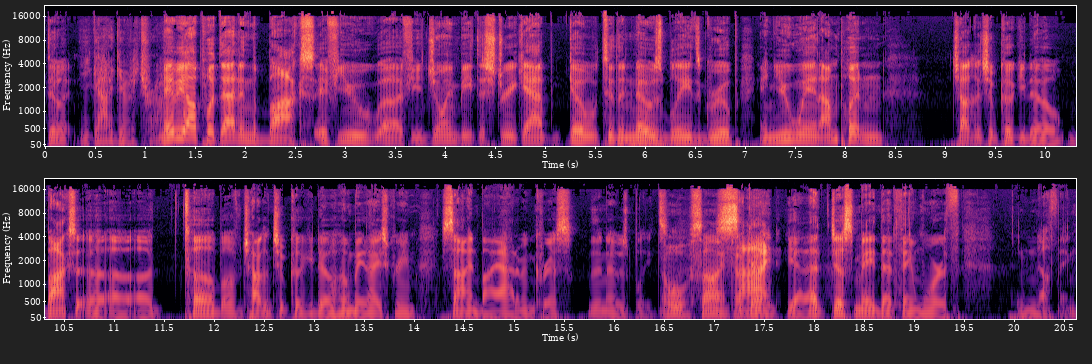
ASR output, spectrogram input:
Do it. you got to give it a try. Maybe I'll put that in the box. If you uh, if you join Beat the Streak app, go to the Nosebleeds group, and you win. I'm putting chocolate chip cookie dough box a, a, a tub of chocolate chip cookie dough homemade ice cream signed by Adam and Chris, the Nosebleeds. Oh, signed. okay. signed. Yeah, that just made that thing worth nothing.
